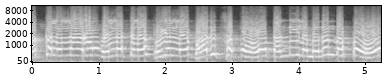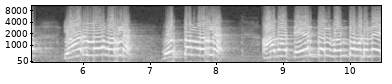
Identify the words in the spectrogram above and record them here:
மக்கள் எல்லாரும் வெள்ளத்துல புயல்ல பாதிச்சப்போ தண்ணியில மிதந்தப்போ யாருமே வரல. ஒருத்தம் வரல. ஆனா தேர்தல் வந்த உடனே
